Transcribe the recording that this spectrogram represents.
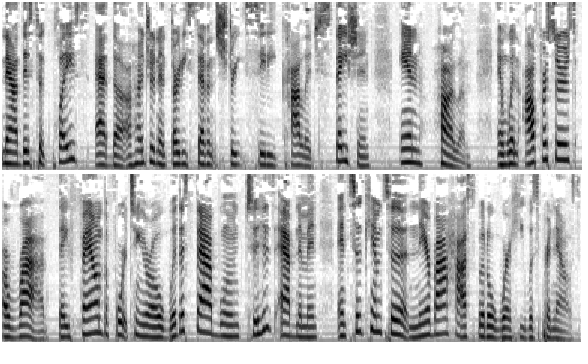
Now, this took place at the 137th Street City College station in Harlem. And when officers arrived, they found the 14 year old with a stab wound to his abdomen and took him to a nearby hospital where he was pronounced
